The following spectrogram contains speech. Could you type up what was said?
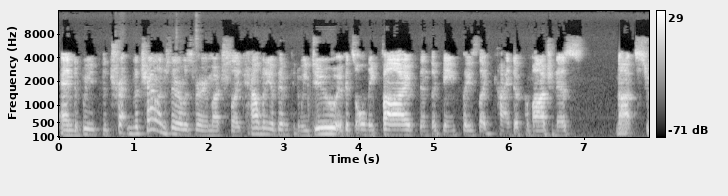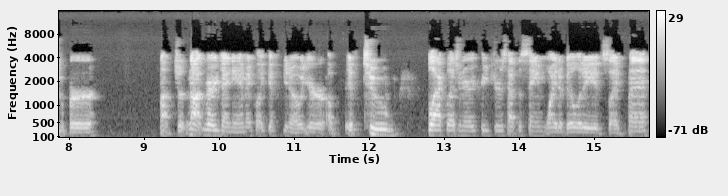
and we the, tra- the challenge there was very much like how many of them can we do? If it's only five, then the gameplay is like kind of homogenous not super, not just not very dynamic. Like if you know you're if two black legendary creatures have the same white ability, it's like man,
